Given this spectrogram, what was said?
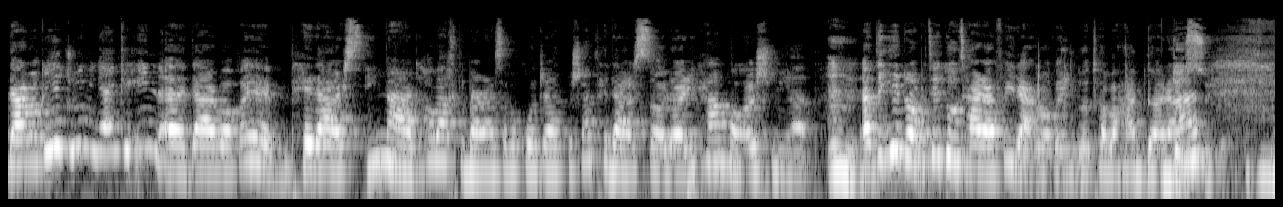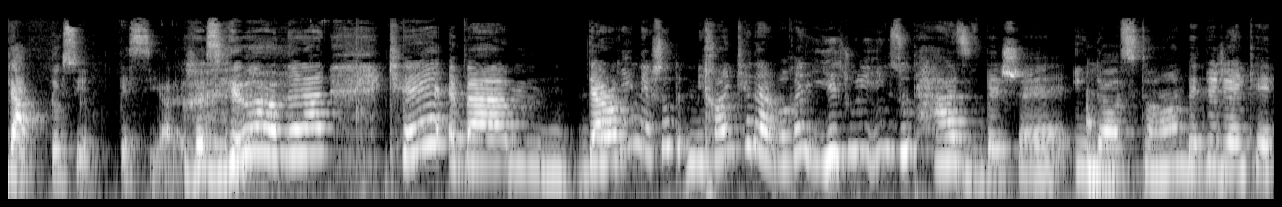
در واقع یه جوری میگن که این در واقع پدر این مردها وقتی بر منصب قدرت باشن پدر سالاری هم باهاش میاد. البته یه رابطه دو طرفه در واقع این دوتا با هم دارن. دو سویه. دو سویه. بسیار دو سویه با هم دارن که و در واقع این نشد می‌خوان که در واقع یه جوری این زود حذف بشه این داستان به جای اینکه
